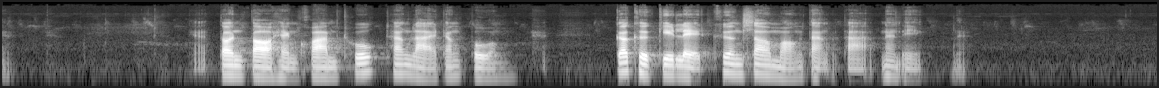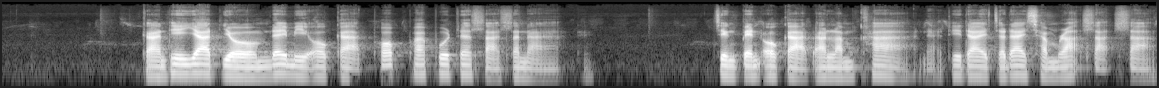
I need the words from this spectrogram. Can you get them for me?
นะต้นต่อแห่งความทุกข์ทั้งหลายทั้งปวง ก็คือกิเลสเครื่องเศร้าหมองต่าง ๆ นั่นเอง การที่ญาติโยมได้มีโอกาสพบพระพุทธศาสนา จึงเป็นโอกาสอาลัมค่าที่ได้จะได้ชำระสะสาง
